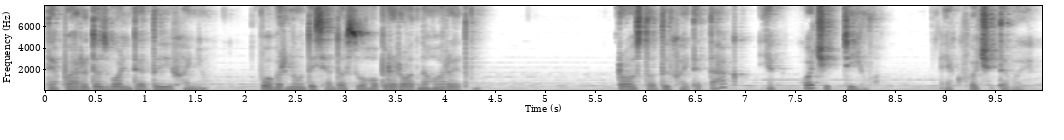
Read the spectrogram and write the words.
Тепер дозвольте диханню повернутися до свого природного ритму. Просто дихайте так, як хоче тіло, як хочете ви.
